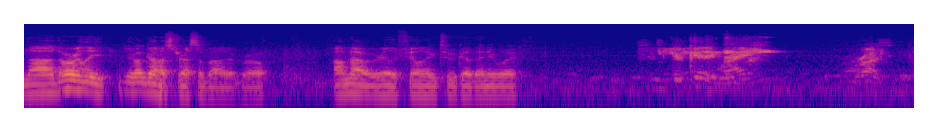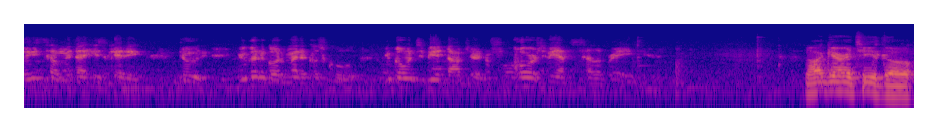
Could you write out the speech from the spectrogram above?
Nah, don't really. You don't gotta stress about it, bro. I'm not really feeling too good anyway. You're kidding, right? Russ, please tell me that he's kidding. Dude, you're gonna go to medical school. You're going to be a doctor, and of course we have to celebrate. Not guaranteed, though.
